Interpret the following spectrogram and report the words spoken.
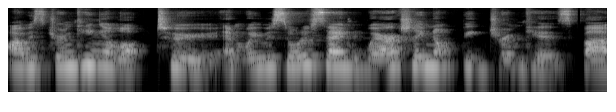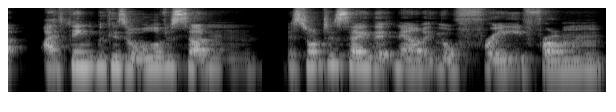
I was drinking a lot too. And we were sort of saying we're actually not big drinkers, but I think because all of a sudden it's not to say that now that you're free from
